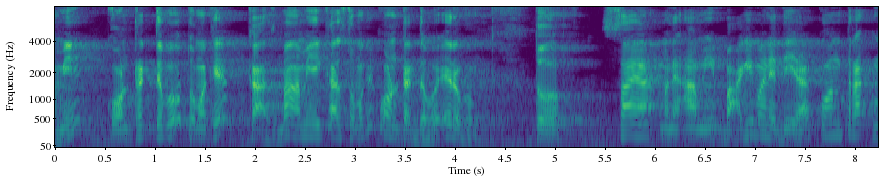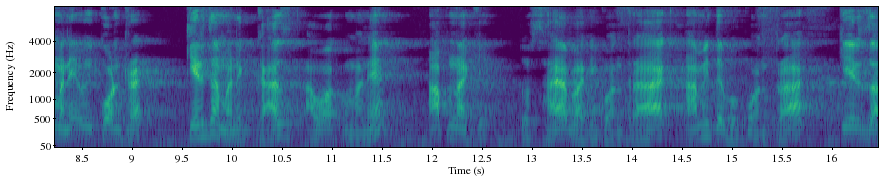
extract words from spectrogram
আমি কন্ট্রাক্ট দেবো তোমাকে কাজ, বা আমি এই কাজ তোমাকে কন্ট্রাক্ট দেবো, এরকম। তো সায়া মানে আমি, বাগি মানে দেয়া কন্ট্রাক্ট মানে ওই কন্ট্রাক্ট কেরজা মানে কাজ, আওয়াক মানে আপনাকে। তো সায়া, বাগি কন্ট্রাক্ট আমি দেব কন্ট্রাক্ট কেরজা,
